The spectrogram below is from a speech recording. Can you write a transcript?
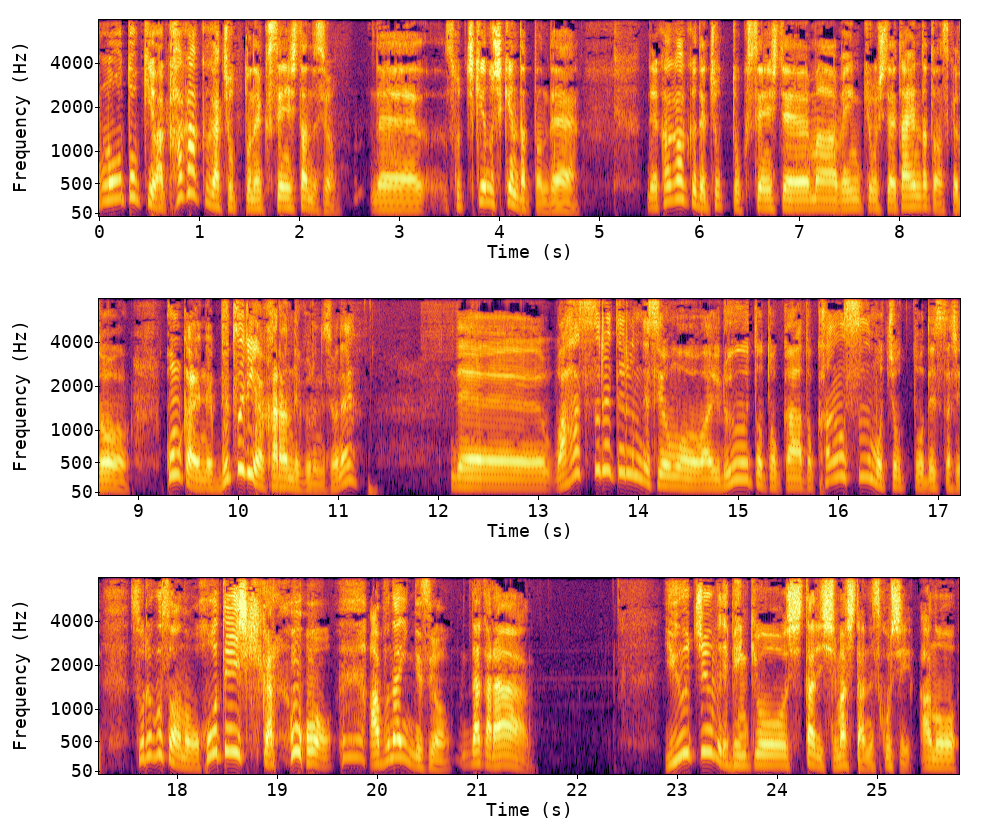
の時は科学がちょっとね、苦戦したんですよ。で、そっち系の試験だったんで、で、科学でちょっと苦戦して、まあ勉強して大変だったんですけど、今回ね、物理が絡んでくるんですよね。で、忘れてるんですよ、もう、ああいうルートとか、あと関数もちょっと出てたし、それこそあの、方程式からも危ないんですよ。だから、YouTube で勉強したりしましたね、少し。あの、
